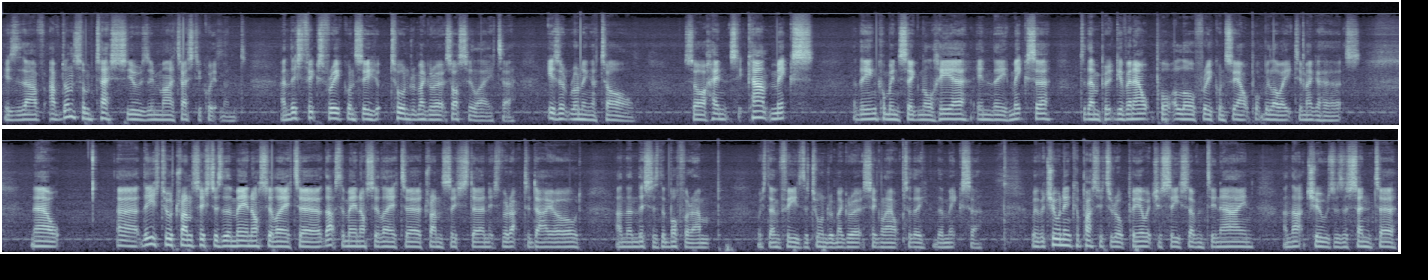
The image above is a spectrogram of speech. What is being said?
is that I've, I've done some tests using my test equipment and this fixed frequency 200 megahertz oscillator isn't running at all. So hence it can't mix the incoming signal here in the mixer to then give an output a low frequency output below 80 megahertz. Now uh, these two transistors are the main oscillator that's the main oscillator transistor and its varactor diode. And then this is the buffer amp which then feeds the 200 megahertz signal out to the the mixer we have a tuning capacitor up here which is C79 and that chooses a center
